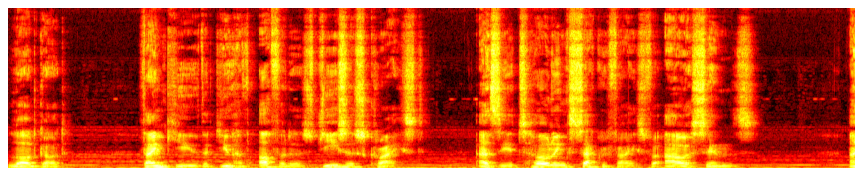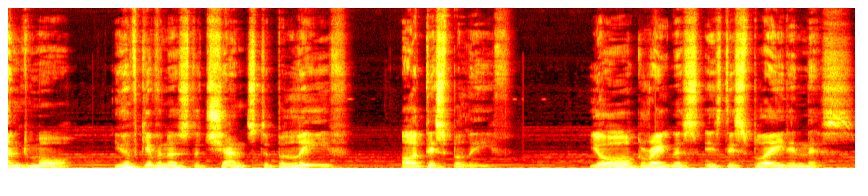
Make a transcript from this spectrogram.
Lord God, thank you that you have offered us Jesus Christ as the atoning sacrifice for our sins. And more, you have given us the chance to believe or disbelieve. Your greatness is displayed in this.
